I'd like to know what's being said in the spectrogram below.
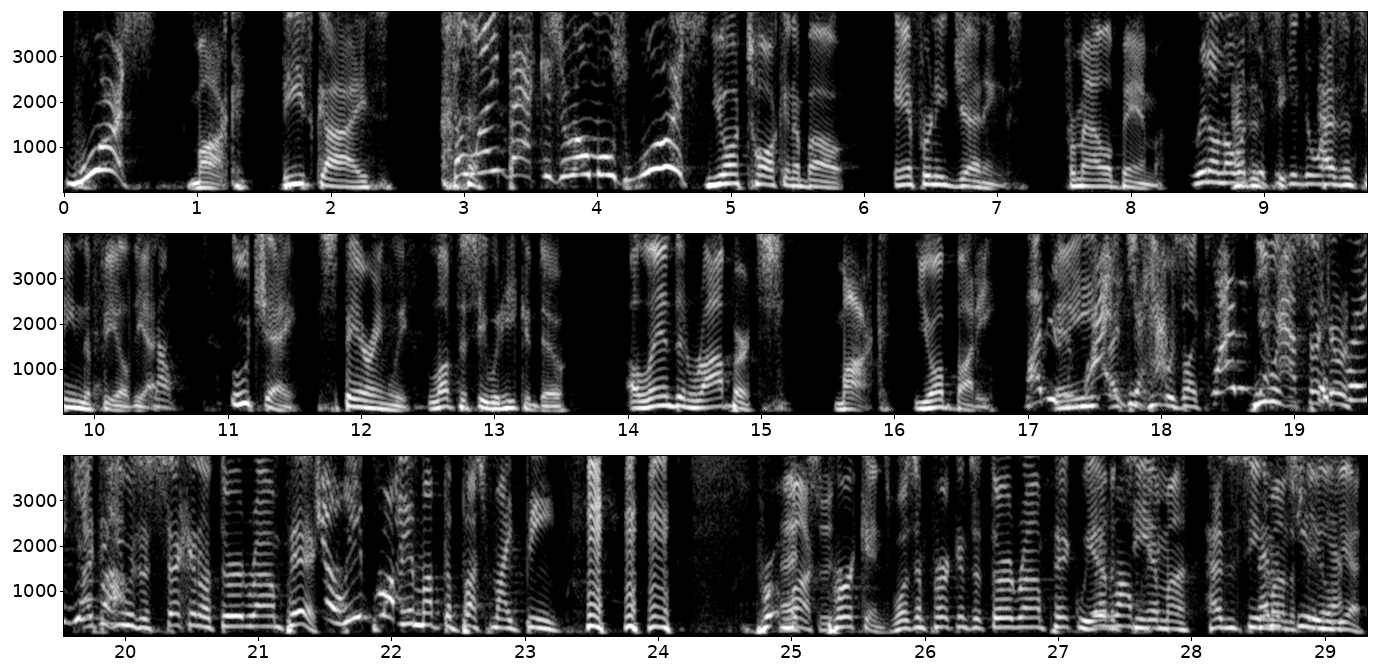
worse. Mark? These guys, The linebackers are almost worse. you're talking about Anthony Jennings from Alabama. We don't know what Hasn't, this he seen- can do. hasn't seen the field yet. No. Uche, sparingly. Love to see what he can do. Elandon Roberts, Mark, your buddy. Why did, And he- why I did you think he have, was like- why did He you was a have second. to bring him I think he was a second or third round pick. Joe, he brought him up to bust my beans. Per, Mark a- Perkins wasn't Perkins a third round pick. We Third haven't seen pick. him. Uh, hasn't seen him Haven't on the seen field yet. yet.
